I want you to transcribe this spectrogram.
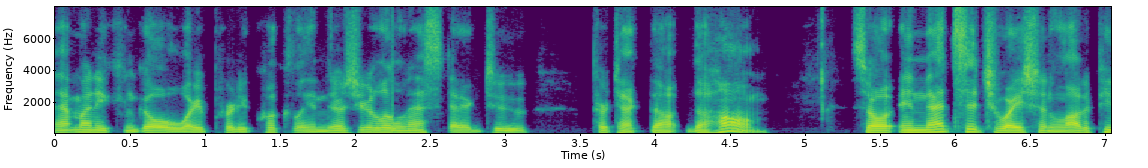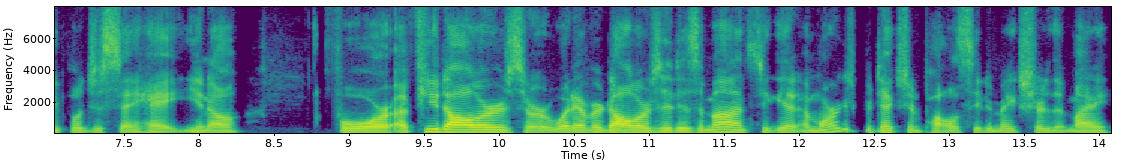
that money can go away pretty quickly. And there's your little nest egg to protect the, the home. So, in that situation, a lot of people just say, hey, you know, for a few dollars or whatever dollars it is a month to get a mortgage protection policy to make sure that my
